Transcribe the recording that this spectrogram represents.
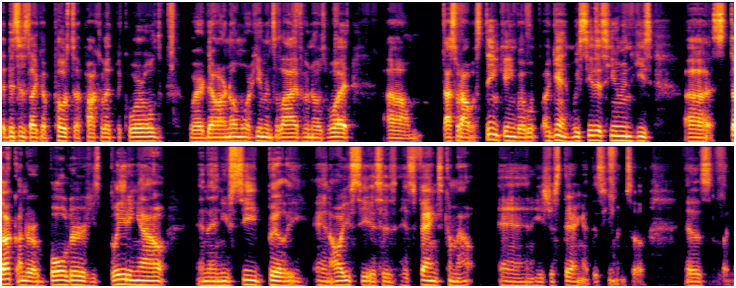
that this is like a post-apocalyptic world where there are no more humans alive. Who knows what? Um, that's what I was thinking. But again, we see this human. He's uh, stuck under a boulder. He's bleeding out, and then you see Billy, and all you see is his his fangs come out, and he's just staring at this human. So it was like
